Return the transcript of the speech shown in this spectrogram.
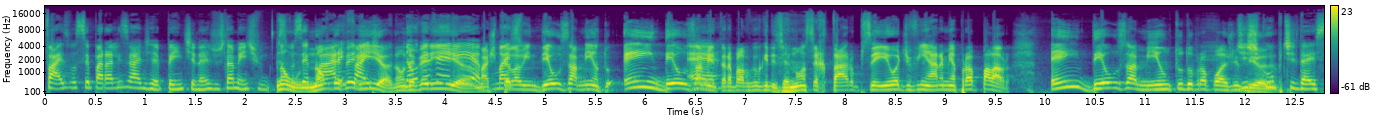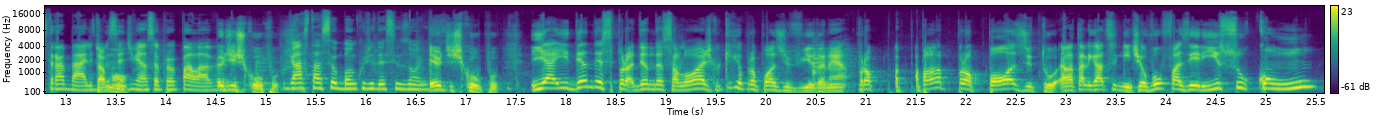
faz você paralisar de repente, né? Justamente. Se Não, você não para e deveria, faz- não, deveria, mas, pelo endeusamento. Endeusamento, É. era a palavra que eu queria. Vocês não acertaram, precisei eu adivinhar a minha própria palavra. Endeusamento do propósito de vida. Desculpe te dar esse trabalho Tá de você bom. adivinhar a sua própria palavra. Eu desculpo. Gastar seu banco de decisões. Eu desculpo. E aí, dentro, desse, dentro dessa lógica, o que é propósito de vida, né? Pro- a palavra propósito, ela tá ligada ao seguinte: eu vou fazer isso com um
